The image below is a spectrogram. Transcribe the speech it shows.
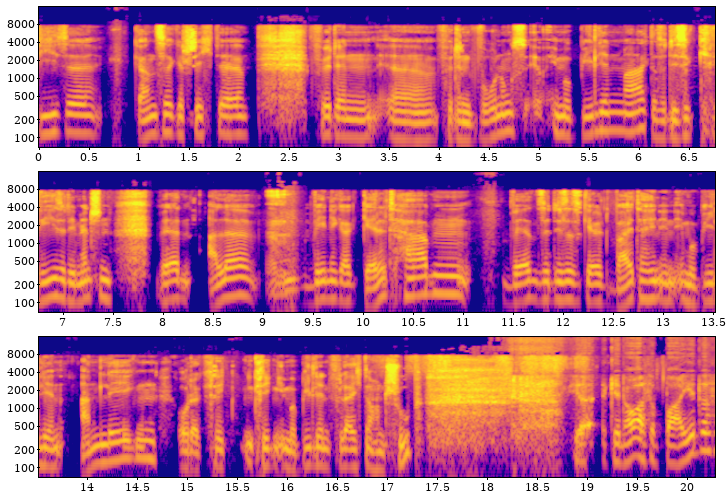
diese ganze Geschichte für den, äh, für den Wohnungsimmobilienmarkt? Also diese Krise, die Menschen werden alle weniger Geld haben. Werden sie dieses Geld weiterhin in Immobilien anlegen oder krieg, kriegen Immobilien vielleicht noch einen Schub? Ja, genau, also beides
